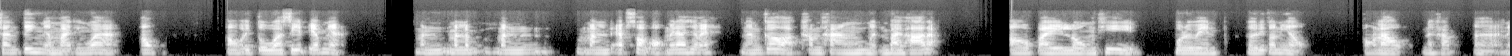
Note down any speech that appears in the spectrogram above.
shunting เนี่ยหมายถึงว่าเอาเอาไอตัว CSF เนี่ยมันมันมันมันแอบสอบออกไม่ได้ใช่ไหม งั้นก็ทำทางเหมือนบายพาสอะเอาไปลงที่บริเวณ peritoneal ของเรานะครับอ่าใน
